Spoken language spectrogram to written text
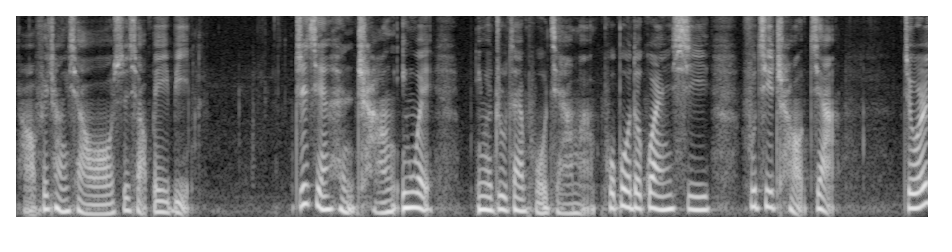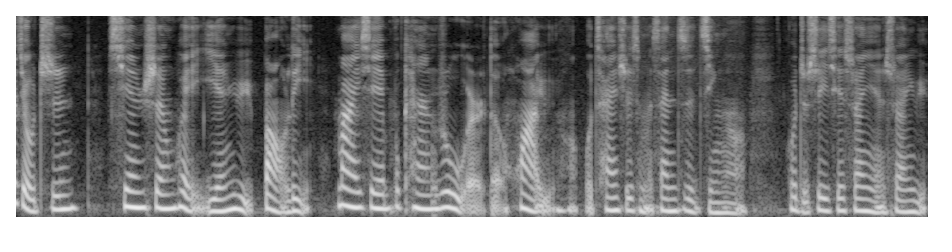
好，非常小哦，是小 baby。之前很长，因为因为住在婆家嘛，婆婆的关系，夫妻吵架，久而久之。先生会言语暴力，骂一些不堪入耳的话语，哈，我猜是什么三字经啊，或者是一些酸言酸语。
